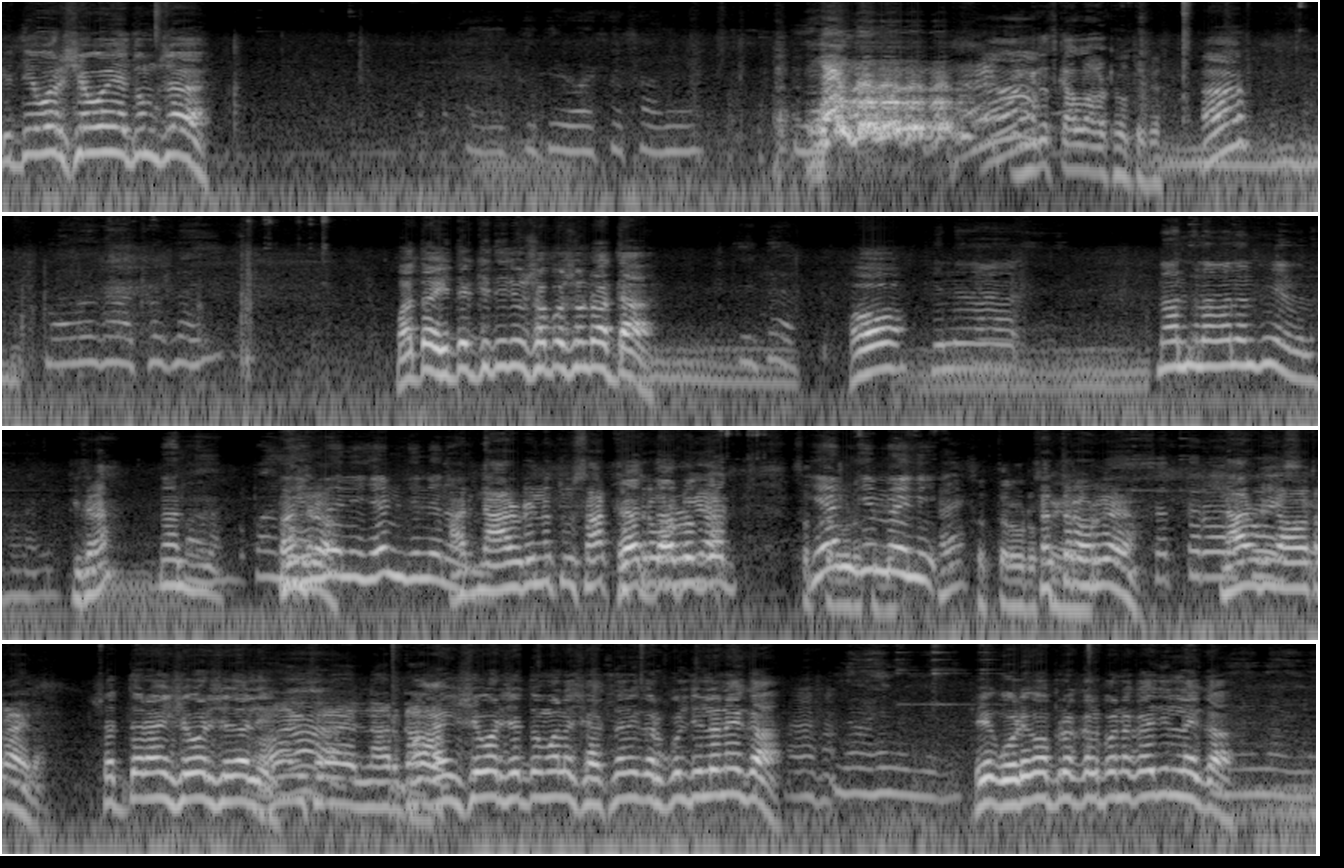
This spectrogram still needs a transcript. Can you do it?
किती वर्ष वय आहे तुमचं? किती वर्ष सांगू इंग्रज काला आठवतं का? हा? मला तर आठवत नाही. मग आता इथे किती दिवसापासून राहता? तिथं हो? हे. किती नारोडीनं तू सात सत्तर तालुक्यात सत्तर वर्ष नारोडी गावात राहिला सत्तर ऐंशी वर्ष झाले. हा इथं राहिला नारगाव ऐंशी वर्ष तुम्हाला शासनाने घरकुल दिलं नाही का. हे घोडेगाव प्रकल्पानं काय दिलं नाही का? नाही, नाही.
